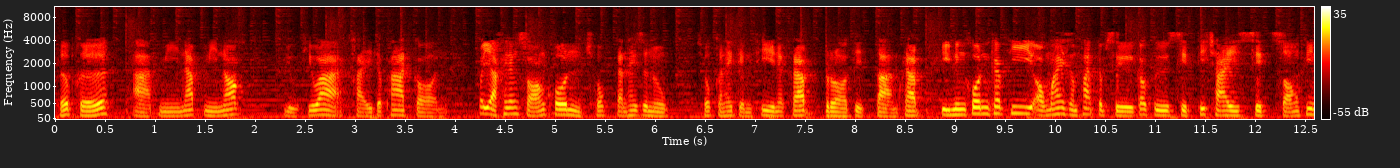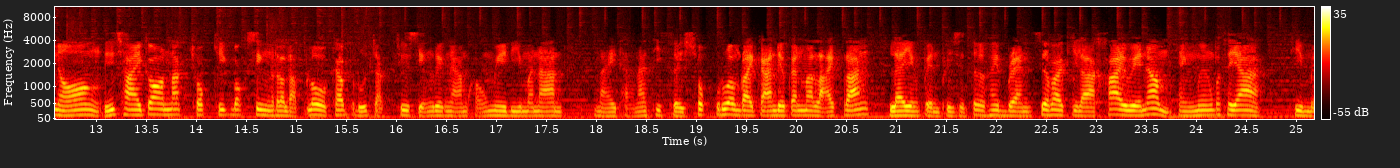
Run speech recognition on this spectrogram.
เผลอๆอาจมีนับมีน็อก อยู่ที่ว่าใครจะพลาดก่อน ก็อยากให้ทั้งสองคนชกกันให้สนุก ชกกันให้เต็มที่นะครับ รอติดตามครับ อีกหนึ่งคนครับที่ออกมาให้สัมภาษณ์กับสื่อก็คือสิทธิชัยสิทธิ์สองพี่น้องสิทธิชัยก็นักชกคิกบ็อกซิ่งระดับโลกครับรู้จักชื่อเสียงเรียงนามของเมดีมานานในฐานะที่เคยชกร่วมรายการเดียวกันมาหลายครั้ง และยังเป็นพรีเซนเตอร์ให้แบรนด์เสื้อผ้ากีฬาค่ายเวนัมแห่งเมืองพัทยา ที่เม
